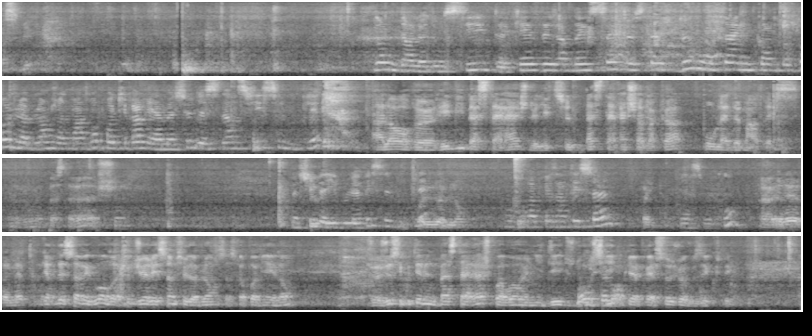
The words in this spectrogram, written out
Merci bien. Donc, dans le dossier de Caisse des Jardins Saint-Eustache de Montagne contre Paul Leblanc, je demanderai au procureur et à monsieur de s'identifier, s'il vous plaît. Alors, euh, Rémi Bastarache de l'étude Bastarache Avocat pour la demanderesse. Bonjour, M. Bastarache. Monsieur, veuillez vous lever, s'il vous plaît. Paul Leblanc. Vous vous représentez seul? Oui. Merci beaucoup. Euh, remettre. Gardez ça avec vous, on va tout gérer ça, M. Leblanc, ça ne sera pas bien long. Je vais juste écouter une Bastarache pour avoir une idée du Oui, dossier, bon. puis après ça, je vais vous écouter.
